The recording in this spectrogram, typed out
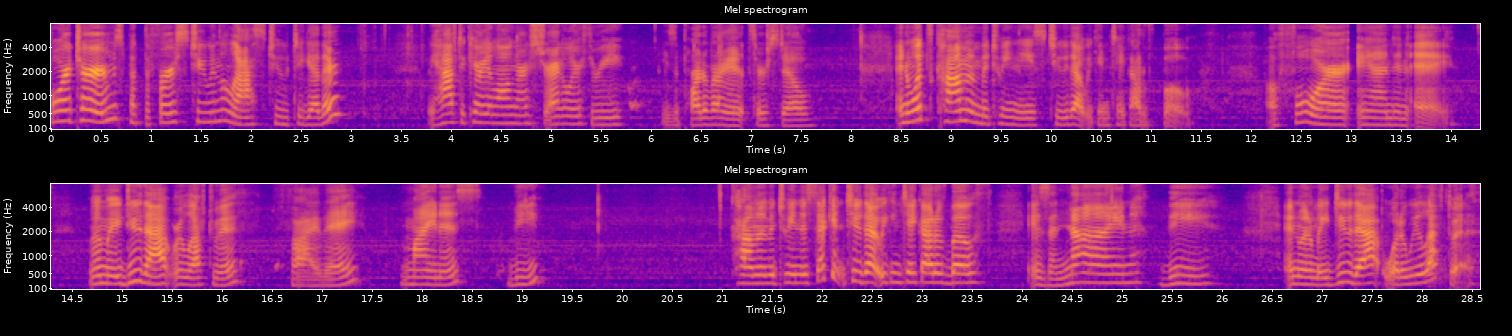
Four terms, put the first two and the last two together. We have to carry along our straggler 3. He's a part of our answer still. And what's common between these two that we can take out of both? A 4 and an A. When we do that, we're left with 5A minus B Common between the second two that we can take out of both is a 9b. And when we do that, what are we left with?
